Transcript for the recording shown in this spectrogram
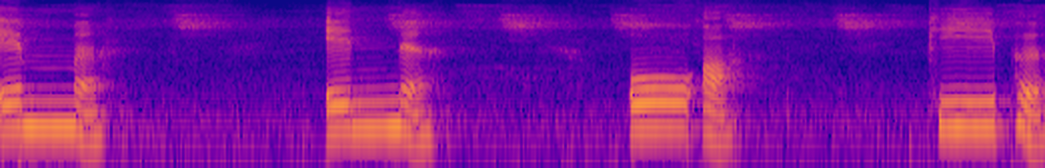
M N O R People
